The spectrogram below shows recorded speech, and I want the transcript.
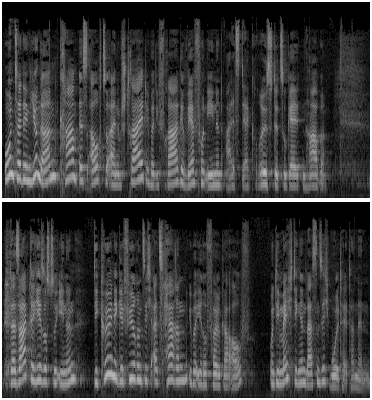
Unter den Jüngern kam es auch zu einem Streit über die Frage, wer von ihnen als der Größte zu gelten habe. Da sagte Jesus zu ihnen, die Könige führen sich als Herren über ihre Völker auf und die Mächtigen lassen sich Wohltäter nennen.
